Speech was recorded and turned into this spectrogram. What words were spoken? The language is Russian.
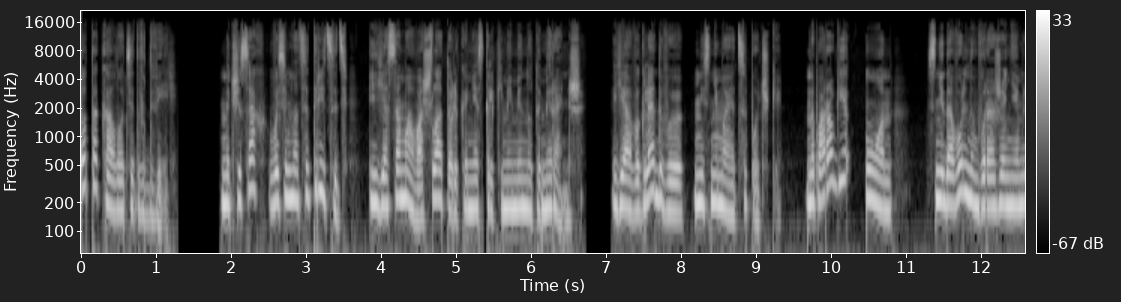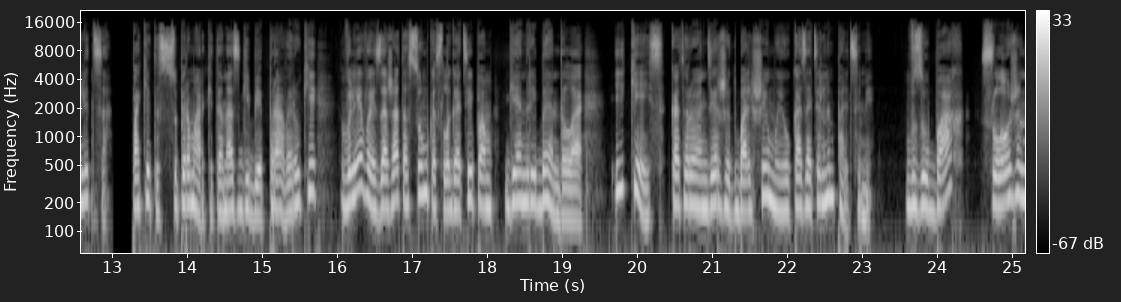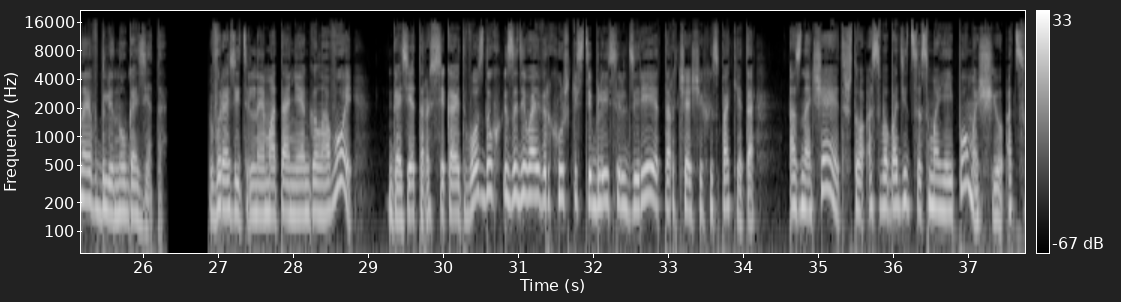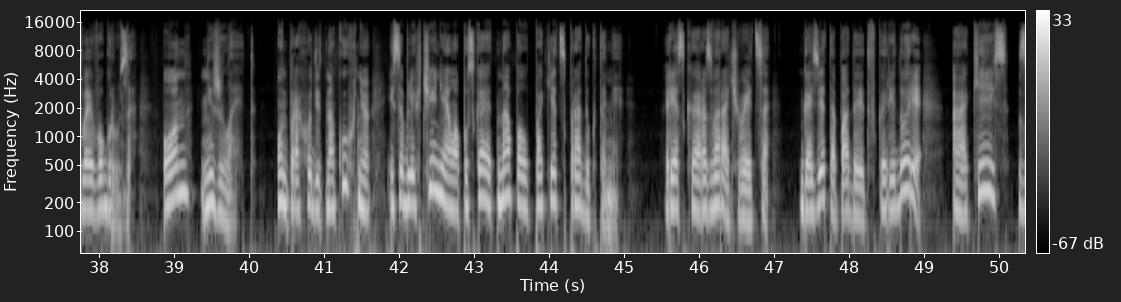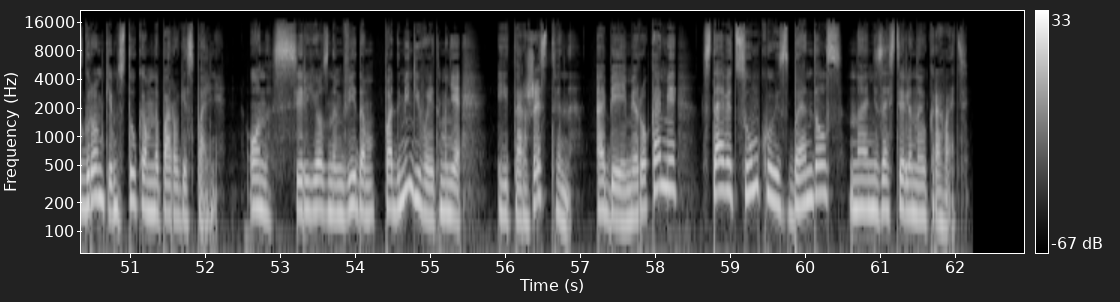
Кто-то колотит в дверь. На часах 18.30, и я сама вошла только несколькими минутами раньше. Я выглядываю, не снимая цепочки. На пороге он, с недовольным выражением лица. Пакет из супермаркета на сгибе правой руки, в левой зажата сумка с логотипом Генри Бендела и кейс, который он держит большим и указательным пальцами. В зубах сложенная в длину газета. Выразительное мотание головой — газета рассекает воздух, задевая верхушки стеблей сельдерея, торчащих из пакета — означает, что освободиться с моей помощью от своего груза он не желает. Он проходит на кухню и с облегчением опускает на пол пакет с продуктами. Резко разворачивается. Газета падает в коридоре, а кейс с громким стуком на пороге спальни. Он с серьезным видом подмигивает мне и торжественно, обеими руками, ставит сумку из Бендлс на незастеленную кровать.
